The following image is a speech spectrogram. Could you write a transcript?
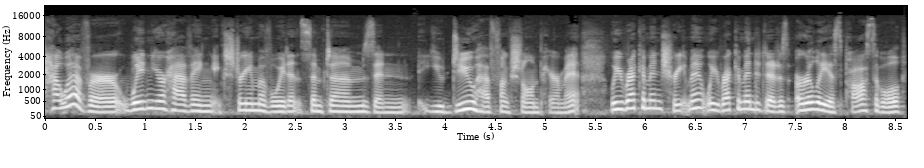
However, when you're having extreme avoidance symptoms and you do have functional impairment, we recommend treatment. We recommend it as early as possible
